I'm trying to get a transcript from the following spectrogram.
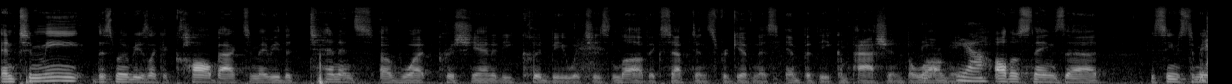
and to me this movie is like a callback to maybe the tenets of what christianity could be which is love acceptance forgiveness empathy compassion belonging yeah. all those things that it seems to me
